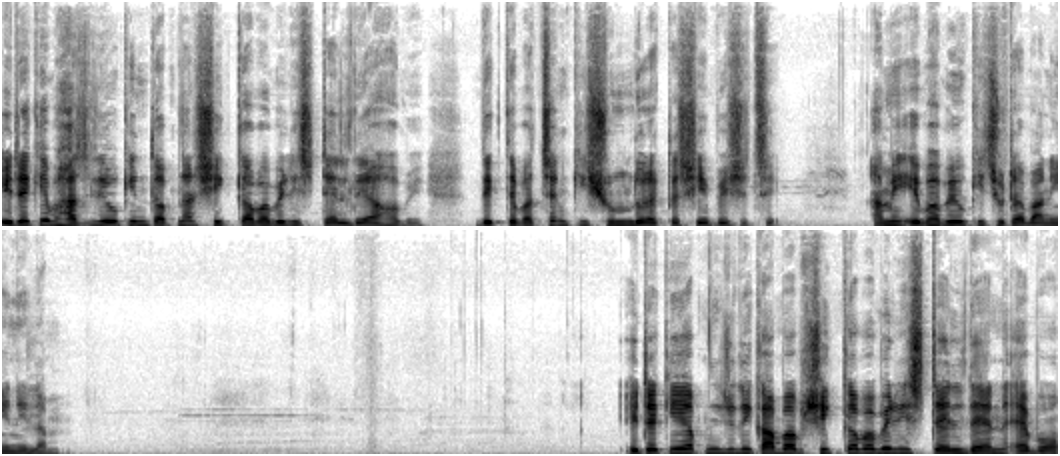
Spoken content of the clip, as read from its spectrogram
এটাকে ভাজলেও কিন্তু আপনার শিক কাবাবের স্টাইল দেয়া হবে। দেখতে পাচ্ছেন কি সুন্দর একটা শেপ এসেছে। আমি এভাবেও কিছুটা বানিয়ে নিলাম। এটাকে আপনি যদি কাবাব, শিক কাবাবের স্টাইল দেন এবং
